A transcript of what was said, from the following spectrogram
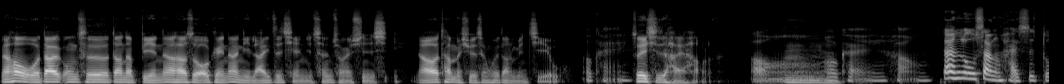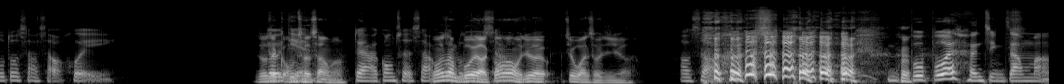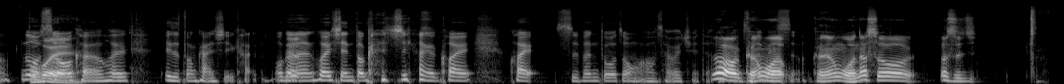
然后我搭公车到那边，那他说 OK，那你来之前你先传个讯息，然后他们学生会到那边接我。OK，所以其实还好了。哦、嗯、，OK，好，但路上还是多多少少会。你说在公车上吗？对啊，公车上。公车上不会啊，公车上我就就玩手机啊。哦，是啊。不不会很紧张吗？如果是我可能会一直东看西看，我可能会先东看西看个快快。十分多钟，然后才会觉得。对啊，可能我可能我那时候二十几，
